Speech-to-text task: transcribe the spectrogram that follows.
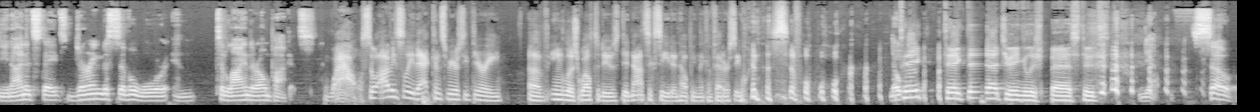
the United States during the Civil War and to line their own pockets. Wow. So obviously that conspiracy theory of English well-to-dos did not succeed in helping the Confederacy win the Civil War. Nope. Take take that, you English bastards. yeah. So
